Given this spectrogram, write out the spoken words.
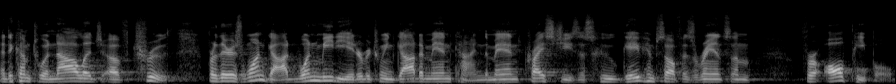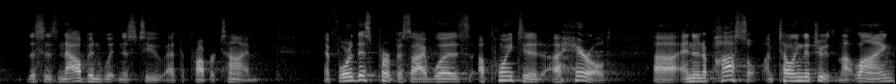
and to come to a knowledge of truth. For there is one God, one mediator between God and mankind, the man Christ Jesus, who gave himself as ransom for all people. This has now been witnessed to at the proper time. And for this purpose, I was appointed a herald uh, and an apostle. I'm telling the truth, I'm not lying.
